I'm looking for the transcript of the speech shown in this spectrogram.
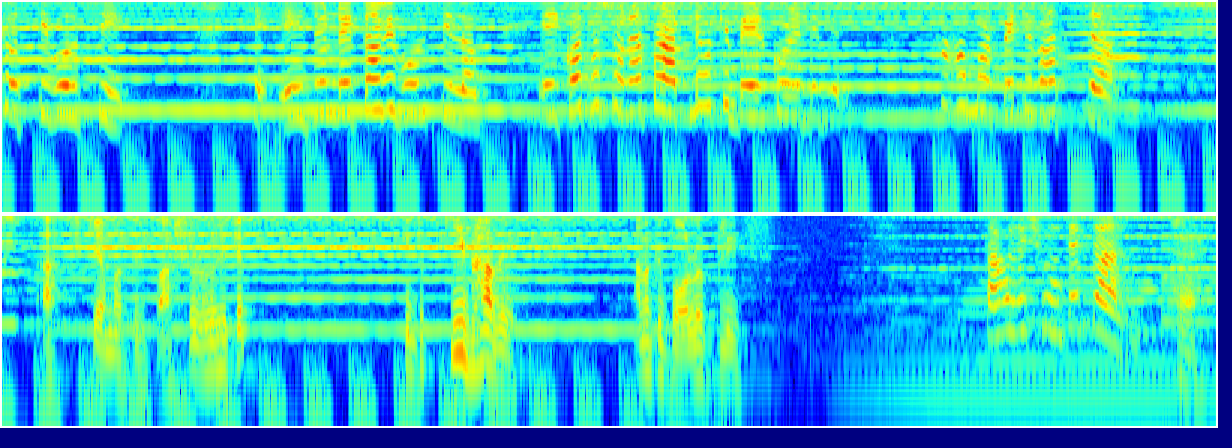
সত্যি বলছি। এই জন্যই তো আমি বলছিলাম এই কথা শোনার পর আপনি ওকে বের করে দেবেন। আমার পেটে বাচ্চা। আজকে আমাদের বাসর হয়েছে। কিন্তু কীভাবে? আমাকে বলো প্লিজ। তাহলে শুনতে চান? হ্যাঁ।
